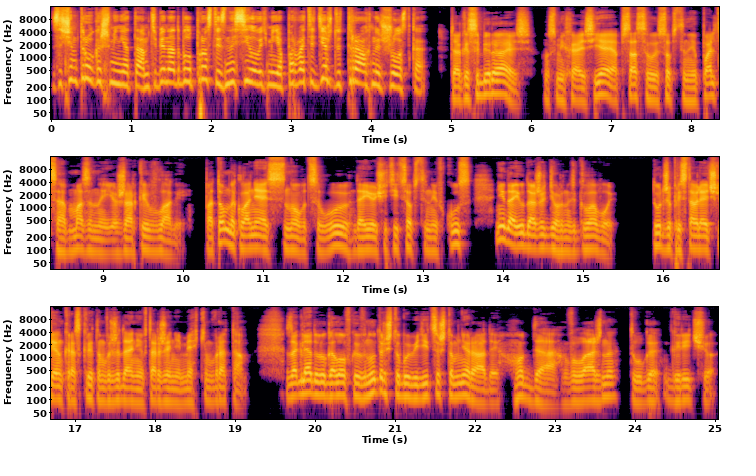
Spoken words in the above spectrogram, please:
Зачем трогаешь меня там? Тебе надо было просто изнасиловать меня, порвать одежду и трахнуть жестко. Так и собираюсь, усмехаюсь я и обсасываю собственные пальцы, обмазанные ее жаркой влагой. Потом, наклоняясь, снова целую, даю ощутить собственный вкус, не даю даже дернуть головой. Тут же представляю член к раскрытым в ожидании вторжения мягким вратам. Заглядываю головкой внутрь, чтобы убедиться, что мне рады. О да, влажно, туго, горячо.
